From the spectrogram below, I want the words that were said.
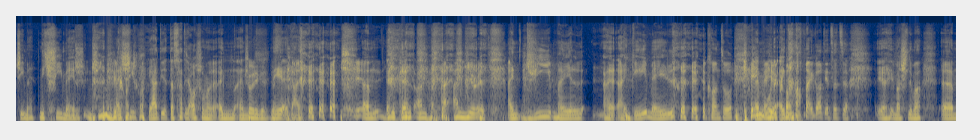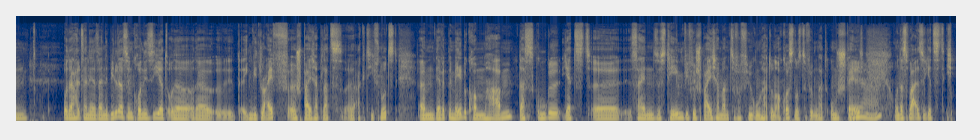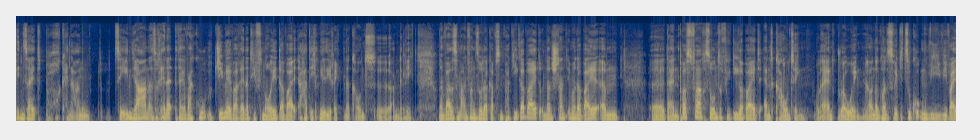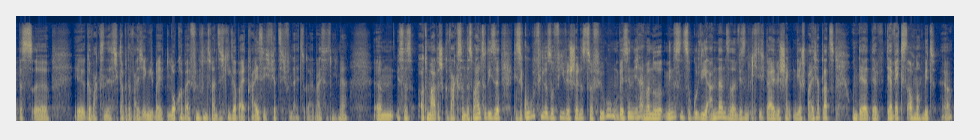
Gmail, nicht Gmail. Ein Gmail. Ein ja, die, das hatte ich auch schon mal. Ein, ein Entschuldige. Nee, egal. ich, ähm, you can't un unhear it. Ein Gmail ein Gmail-Konto. Gmail-Konto. Ähm, oh mein Gott, jetzt wird es ja, ja, immer schlimmer. Ähm, oder halt seine, seine Bilder synchronisiert oder, oder äh, irgendwie Drive-Speicherplatz äh, aktiv nutzt, ähm, der wird eine Mail bekommen haben, dass Google jetzt äh, sein System, wie viel Speicher man zur Verfügung hat und auch kostenlos zur Verfügung hat, umstellt. Ja. Und das war also jetzt, ich bin seit, boah, keine Ahnung, zehn Jahren, also da war Gmail war relativ neu, da war, hatte ich mir direkt einen Account äh, angelegt. Und dann war das am Anfang so, da gab es ein paar Gigabyte und dann stand immer dabei, ähm, äh, dein Postfach so und so viel Gigabyte and counting oder and growing. Ja, und dann konntest du wirklich zugucken, wie, wie weit das äh, äh gewachsen ist. Ich glaube, da war ich irgendwie bei locker bei 25 Gigabyte, 30, 40 vielleicht sogar, weiß es nicht mehr. Ähm, ist das automatisch gewachsen. Und das war halt so diese, diese Google-Philosophie, wir stellen das zur Verfügung wir sind nicht einfach nur mindestens so gut wie die anderen, sondern wir sind richtig geil, wir schenken dir Speicherplatz und der, der, der wächst auch noch mit. Ja.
